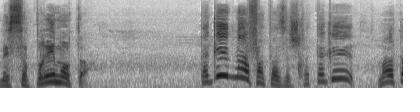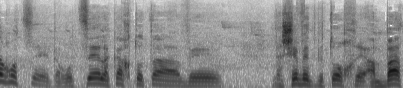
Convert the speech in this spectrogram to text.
מספרים אותה. תגיד מה הפנטזיה שלך, תגיד, מה אתה רוצה? אתה רוצה לקחת אותה ולשבת בתוך אה, אמבט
